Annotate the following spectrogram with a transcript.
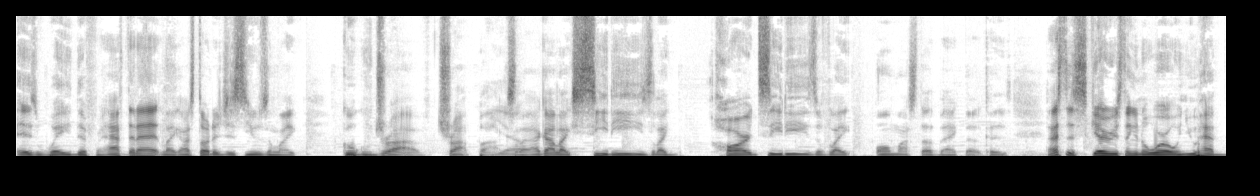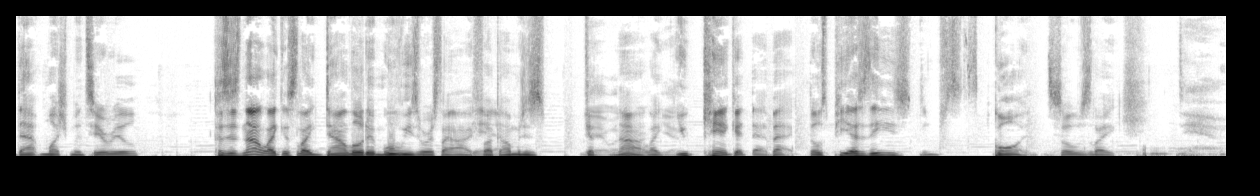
is way different. After that, like I started just using like Google Drive, Dropbox. Yeah. Like I got like CDs, like hard CDs of like all my stuff backed up because that's the scariest thing in the world when you have that much material. Because it's not like it's like downloaded movies where it's like, all right, fuck, it, I'm gonna just get Yeah, nah. Like Yeah. you can't get that back. Those PSDs, it's gone. So it was like, Damn.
